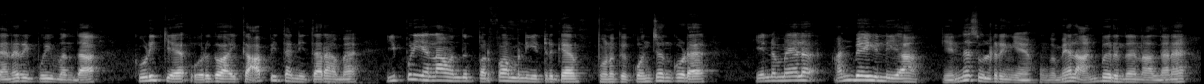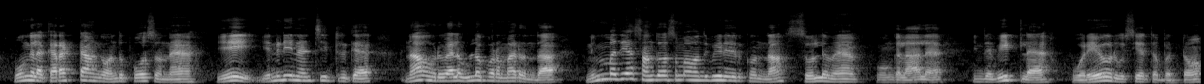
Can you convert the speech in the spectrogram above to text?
திணறி போய் வந்தா குடிக்க ஒரு வாய் காப்பி தண்ணி தராமல் இப்படியெல்லாம் வந்து பர்ஃபார்ம் பண்ணிக்கிட்டு இருக்க. உனக்கு கொஞ்சம் கூட என்ன மேலே அன்பே இல்லையா? என்ன சொல்கிறீங்க உங்கள் மேலே அன்பு இருந்ததுனால தானே உங்களை கரெக்டாக அங்கே வந்து போக சொன்னேன். ஏய் என்னடி நினச்சிட்டு இருக்க? நான் ஒரு வேளை உள்ளே போகிற மாதிரி இருந்தா நிம்மதியாக சந்தோஷமாக வந்து வீடு இருக்கும் தான் சொல்லுவேன். உங்களால் இந்த வீட்டில் ஒரே ஒரு விஷயத்தை பட்டும்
